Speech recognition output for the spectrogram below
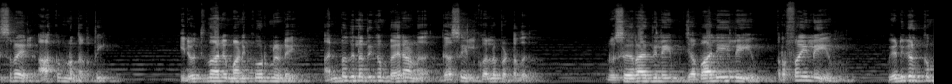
ഇസ്രായേൽ ആക്രമണം നടത്തി. ഇരുപത്തിനാല് മണിക്കൂറിനിടെ അൻപതിലധികം പേരാണ് ഗസയിൽ കൊല്ലപ്പെട്ടത്. നുസൈറാത്തിലെയും ജബാലിയിലെയും റഫയിലെയും വീടുകൾക്കും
